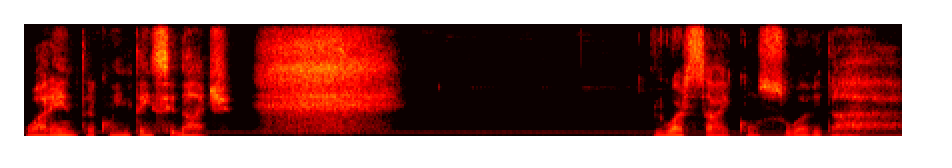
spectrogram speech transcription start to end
O ar entra com intensidade. E o ar sai com suavidade.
